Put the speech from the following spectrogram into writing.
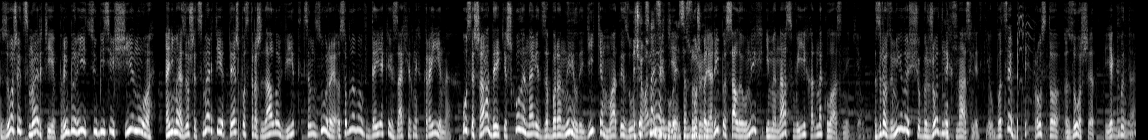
Зошит смерті, приберіть цю бісівщину. Аніме Зошит смерті теж постраждало від цензури, особливо в деяких західних країнах. У США деякі школи навіть заборонили дітям мати зошит смерті, бо школярі писали у них імена своїх однокласників. Зрозуміло, що без жодних наслідків, бо це блять просто зошит, якби так.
